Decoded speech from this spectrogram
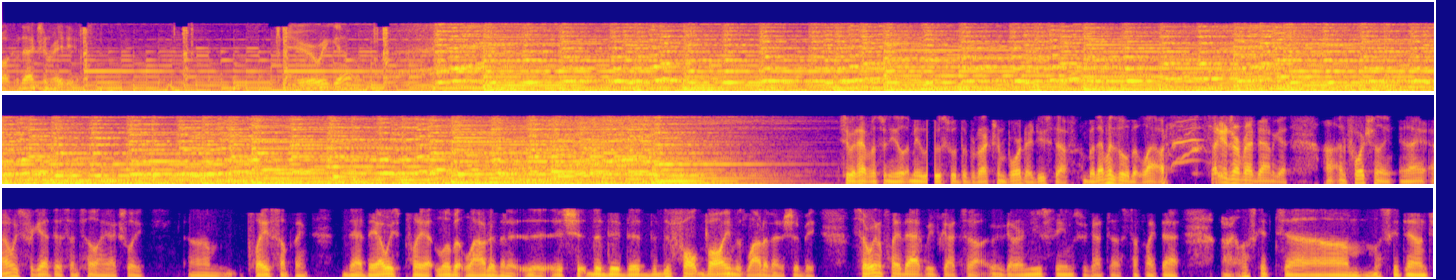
Welcome to Action Radio. Here we go. see what happens when you let me loose with the production board. I do stuff, but that one's a little bit loud, can turn back down again. Uh, unfortunately, and I, I always forget this until I actually um, play something, that they always play it a little bit louder than it, it should. The, the, the, the default volume is louder than it should be. So we're going to play that. We've got uh, we've got our news themes. We've got uh, stuff like that. All right, let's get um, let's get down.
